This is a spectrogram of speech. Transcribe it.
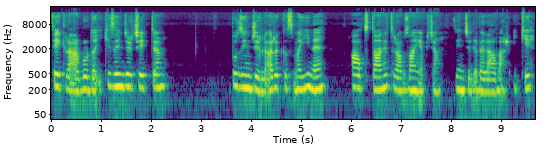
Tekrar burada 2 zincir çektim. Bu zincirle ara kısma yine 6 tane trabzan yapacağım. Zincirle beraber 2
